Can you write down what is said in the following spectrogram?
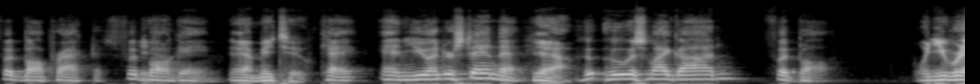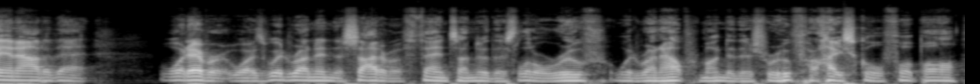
Football practice, football game. yeah, me too. Okay. And you understand that. Yeah. Who, who was my God? Football. When you ran out of that, whatever it was, we'd run in the side of a fence under this little roof, would run out from under this roof for high school football.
